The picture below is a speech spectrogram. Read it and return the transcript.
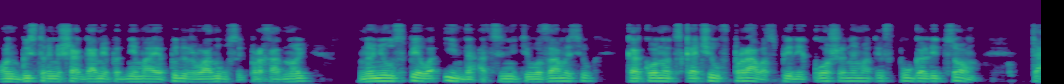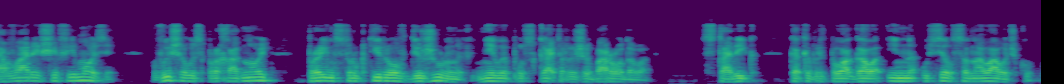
Он быстрыми шагами, поднимая пыль, рванулся к проходной, но не успела Инна оценить его замысел, как он отскочил вправо с перекошенным от испуга лицом. «Товарищ Эфимози!» Вышел из проходной, проинструктировав дежурных не выпускать Рыжебородова. Старик, как и предполагала Инна, уселся на лавочку,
